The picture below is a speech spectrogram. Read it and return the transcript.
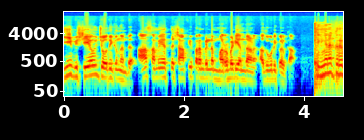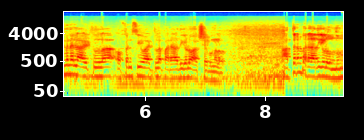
ഈ വിഷയവും ചോദിക്കുന്നുണ്ട്. ആ സമയത്ത് ഷാഫി പറമ്പിലിന്റെ മറുപടി എന്താണ്? അതുകൂടി കേൾക്കാം. ഇങ്ങനെ ക്രിമിനൽ ആയിട്ടുള്ള ഒഫൻസീവ് ആയിട്ടുള്ള പരാതികളോ ആക്ഷേപങ്ങളോ അത്തരം പരാതികളൊന്നും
